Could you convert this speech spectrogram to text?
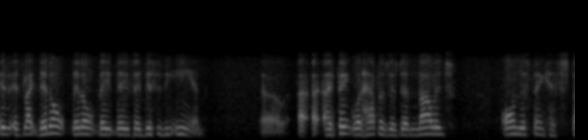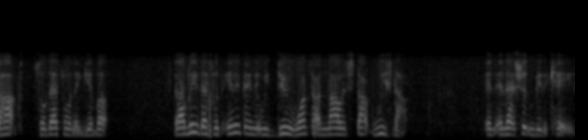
It, it's like they don't they don't they they say this is the end uh, I, I think what happens is their knowledge on this thing has stopped, so that's when they give up. And I believe that's with anything that we do. Once our knowledge stops, we stop. And, and that shouldn't be the case.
